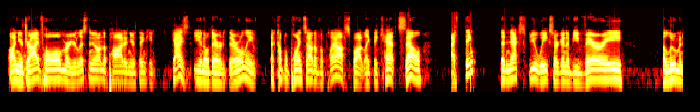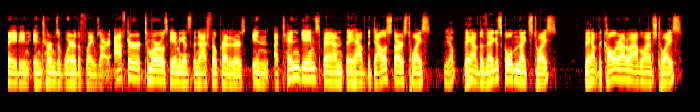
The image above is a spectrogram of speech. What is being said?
on your drive home or you're listening on the pod and you're thinking, guys, you know, they're they're only a couple points out of a playoff spot, like they can't sell. I think the next few weeks are going to be very illuminating in terms of where the Flames are. After tomorrow's game against the Nashville Predators, in a 10 game span, they have the Dallas Stars twice, Yep. they have the Vegas Golden Knights twice, they have the Colorado Avalanche twice.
